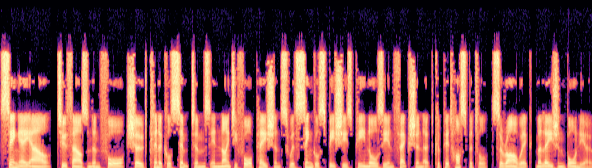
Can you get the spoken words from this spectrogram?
Singh et al. 2004 showed clinical symptoms in 94 patients with single-species P. knowlesi infection at Kapit Hospital, Sarawak, Malaysian Borneo.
